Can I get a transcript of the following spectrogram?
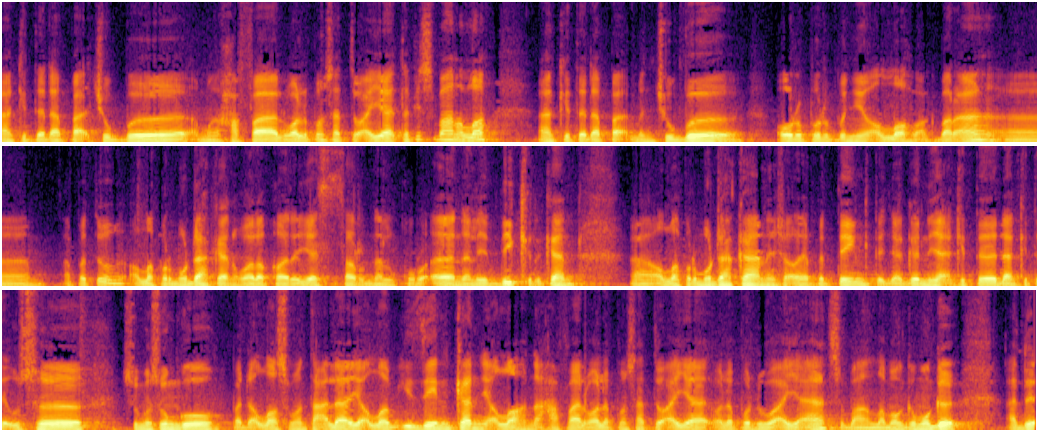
Uh, kita dapat cuba menghafal walaupun satu ayat tapi subhanallah kita dapat mencuba rupa-rupanya Allahu Akbar uh, uh, apa tu? Allah permudahkan. Walaqad yassarnal qur'ana lidzikr kan? Uh, Allah permudahkan insyaallah. Yang penting kita jaga niat kita dan kita usaha sungguh-sungguh pada Allah SWT ya Allah izinkan ya Allah nak hafal walaupun satu ayat walaupun dua ayat eh. subhanallah moga-moga ada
